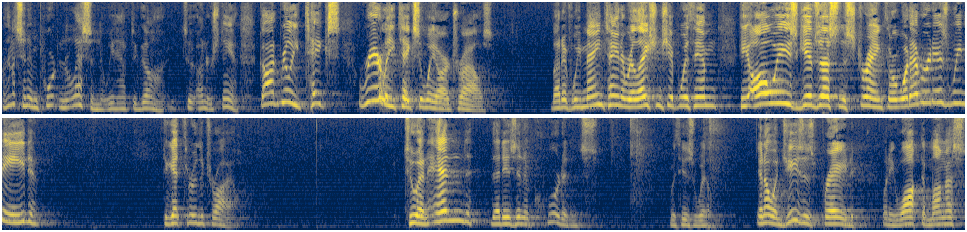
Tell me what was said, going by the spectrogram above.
And that's an important lesson that we have to go on, to understand. God really takes, rarely takes away our trials. But if we maintain a relationship with Him, He always gives us the strength or whatever it is we need to get through the trial to an end that is in accordance with His will. You know, when Jesus prayed when he walked among us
